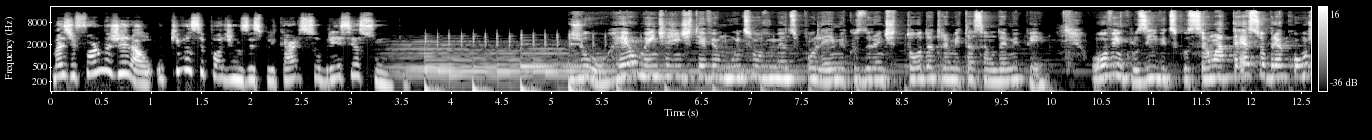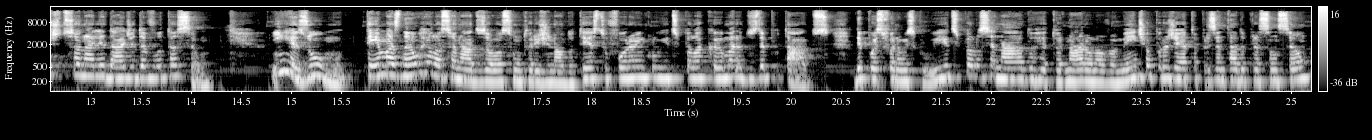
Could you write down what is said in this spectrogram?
Mas, de forma geral, o que você pode nos explicar sobre esse assunto? Realmente a gente teve muitos movimentos polêmicos durante toda a tramitação da MP. Houve, inclusive, discussão até sobre a constitucionalidade da votação. Em resumo, temas não relacionados ao assunto original do texto foram incluídos pela Câmara dos Deputados, depois foram excluídos pelo Senado, retornaram novamente ao projeto apresentado para sanção,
